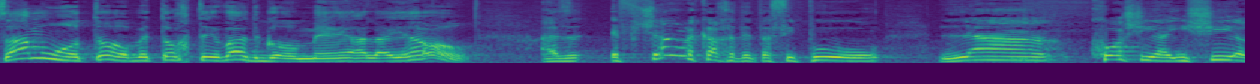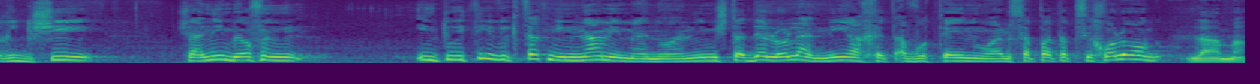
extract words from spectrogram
שמו אותו בתוך תיבת גומה על היאור. אז אפשר לקחת את הסיפור לקושי האישי, הרגשי, שאני באופן אינטואיטיבי קצת נמנע ממנו. אני משתדל לא להניח את אבותינו על ספת הפסיכולוג. למה?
